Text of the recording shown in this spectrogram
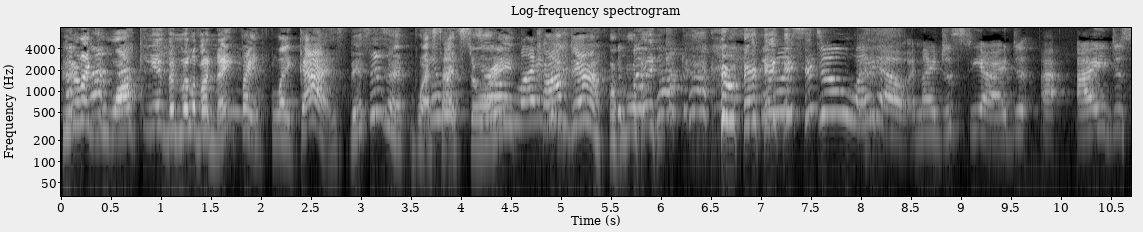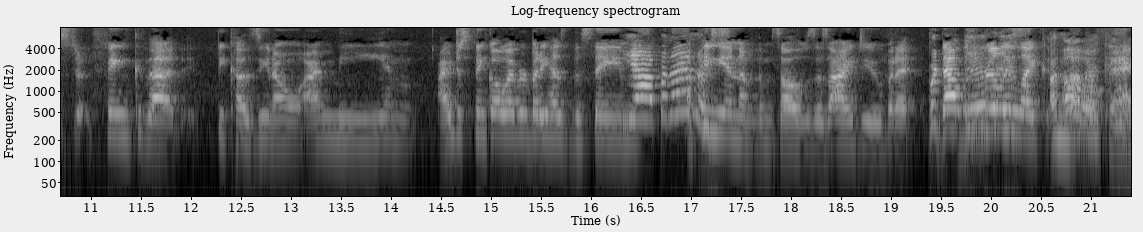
You're like walking in the middle of a night fight, like guys, this isn't West Side Story. light. Calm down. like, it was still light out and i just yeah i just I, I just think that because you know i'm me and i just think oh everybody has the same yeah, but I understand. opinion of themselves as i do but, I, But that was really like another oh, okay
